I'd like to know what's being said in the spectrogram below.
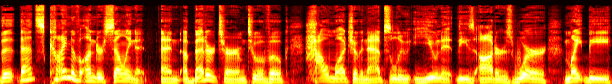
that that's kind of underselling it, and a better term to evoke how much of an absolute unit these otters were might be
